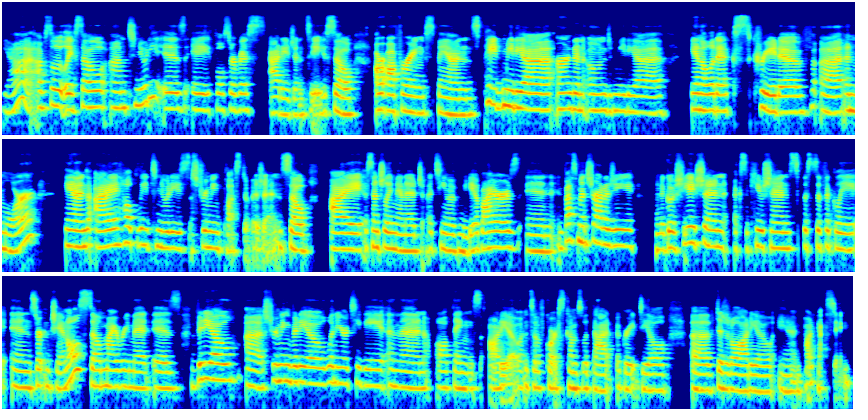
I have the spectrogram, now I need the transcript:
Yeah, absolutely. So, um, Tinuiti is a full service ad agency. So, our offering spans paid media, earned and owned media, analytics, creative, uh, and more. And I help lead Tinuiti's Streaming Plus division. So I essentially manage a team of media buyers in investment strategy, negotiation, execution, specifically in certain channels. So my remit is video, uh, streaming video, linear TV, and then all things audio. And so, of course, comes with that a great deal of digital audio and podcasting.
